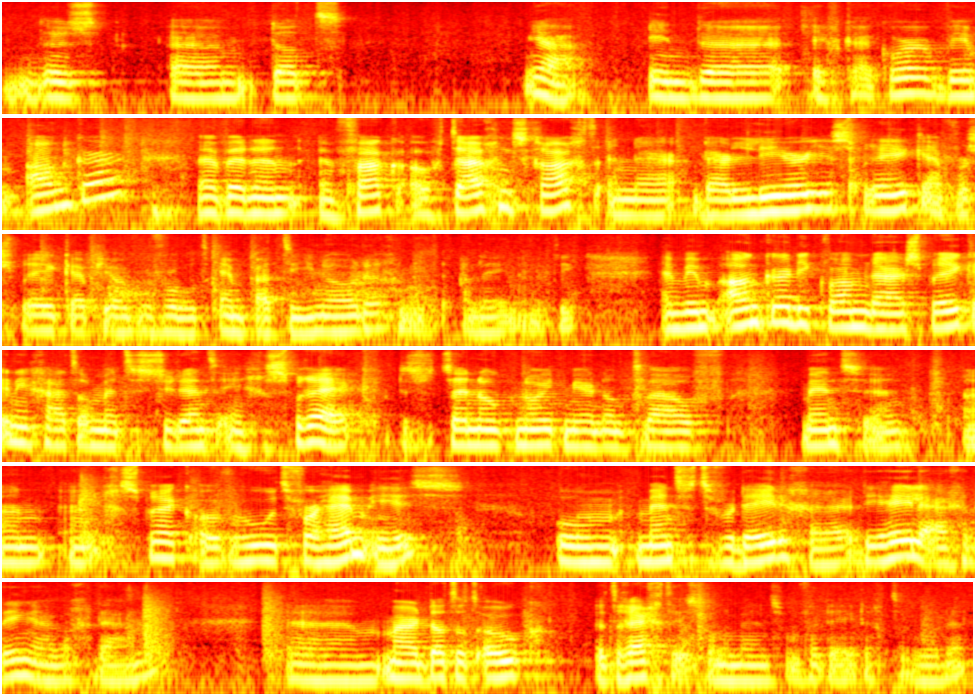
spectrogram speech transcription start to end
Dus ehm, dat, ja, in de, even kijken hoor, Wim Anker. We hebben een, een vak overtuigingskracht en daar, daar leer je spreken. En voor spreken heb je ook bijvoorbeeld empathie nodig, niet alleen empathiek. En Wim Anker die kwam daar spreken en die gaat dan met de studenten in gesprek. Dus het zijn ook nooit meer dan twaalf mensen een, een gesprek over hoe het voor hem is om mensen te verdedigen die hele erge dingen hebben gedaan. Ehm, maar dat het ook het recht is van de mensen om verdedigd te worden.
